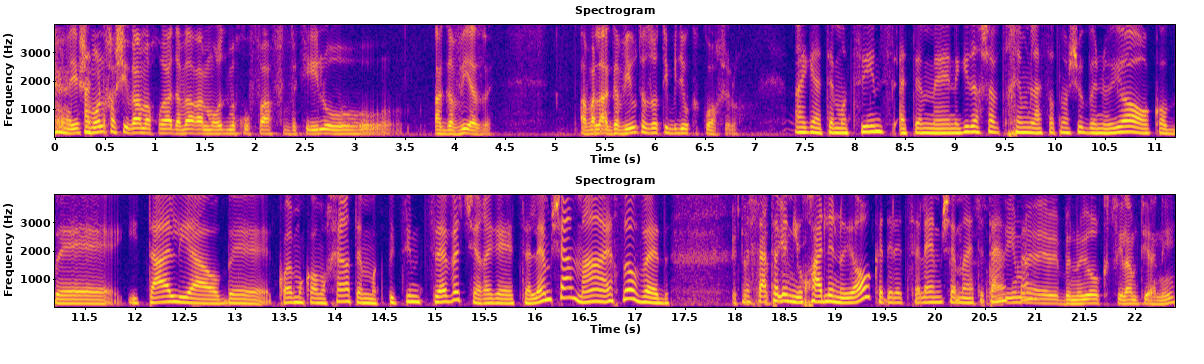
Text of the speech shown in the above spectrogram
יש המון חשיבה מאחורי הדבר המאוד מחופף וכאילו אגבי הזה. אבל האגביות הזאת היא בדיוק הכוח שלו. רגע, אתם מוציאים, אתם אה, נגיד עכשיו צריכים לעשות משהו בניו יורק, או באיטליה, או בכל מקום אחר, אתם מקפיצים צוות שרגע יצלם שם? מה, איך זה עובד? נסעת הסרטים- במיוחד לניו יורק כדי לצלם שם את הסרטים הטיימסקול? אה, בניו יורק צילמתי אני,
